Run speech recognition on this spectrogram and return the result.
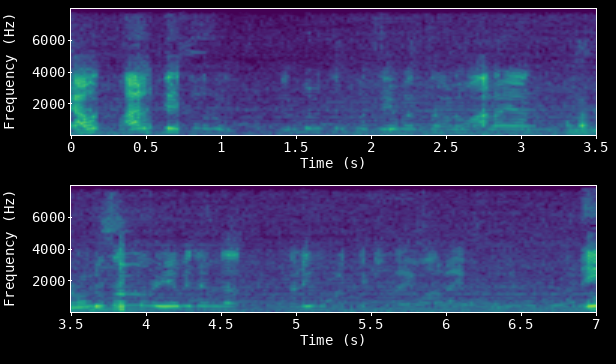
యావత్ భారతదేశంలో తిరుమల తిరుపతి దేవస్థానం ఆలయాలు తిరుమలలో ఏ విధంగా కలిగి ప్రత్యక్ష దైవ ఆలయం ఉంది, అదే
